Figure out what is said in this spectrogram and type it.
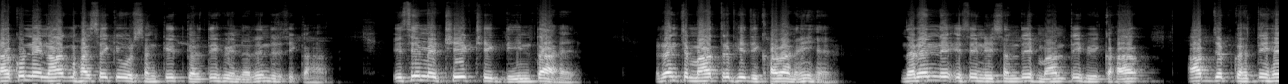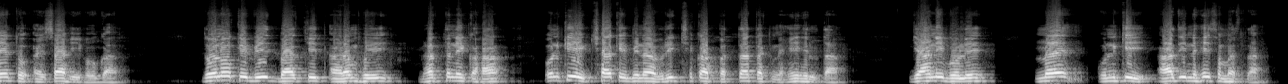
ठाकुर ने नाग महाशय की ओर संकेत करते हुए नरेंद्र से कहा, इसी में ठीक ठीक दीनता है। रंच मात्र भी दिखावा नहीं है। नरेंद्र ने इसे निसंदेह मानते हुए कहा, आप जब कहते हैं तो ऐसा ही होगा। दोनों के बीच बातचीत आरंभ हुई। भक्त ने कहा, उनकी इच्छा के बिना वृक्ष का पत्ता तक नहीं हिलता। ज्ञानी बोले, मैं उनकी आदि नहीं समझता।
